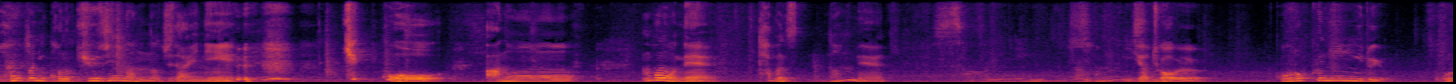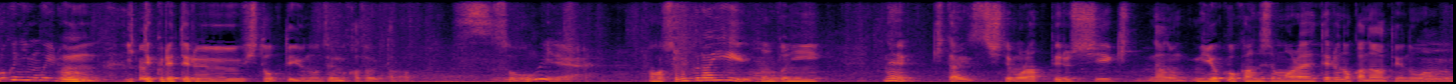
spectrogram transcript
本当にこの求人難の時代に結構あのーもうね多分何名3人いや違う。56人いるよ。56人もいる？うん。言ってくれてる人っていうのを全部数えたら。すごいね。なんかそれぐらい本当に。ね、期待してもらってるしきあの魅力を感じてもらえてるのかなっていうのはうん。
